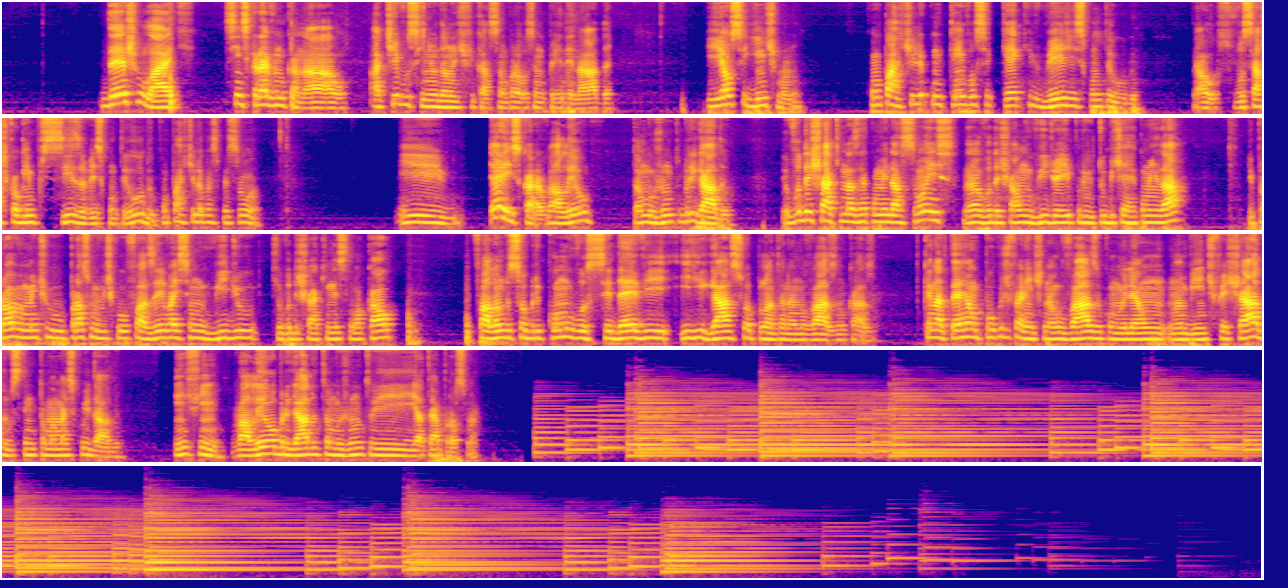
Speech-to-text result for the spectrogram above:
deixa o like, se inscreve no canal, ativa o sininho da notificação para você não perder nada. E é o seguinte, mano, compartilha com quem você quer que veja esse conteúdo. Se você acha que alguém precisa ver esse conteúdo, compartilha com as pessoas. E é isso, cara. Valeu. Tamo junto. Obrigado. Eu vou deixar aqui nas recomendações, né? Eu vou deixar um vídeo aí pro YouTube te recomendar. E provavelmente o próximo vídeo que eu vou fazer vai ser um vídeo que eu vou deixar aqui nesse local. Falando sobre como você deve irrigar a sua planta, né? No vaso, no caso. Porque na terra é um pouco diferente, né? O vaso, como ele é um, ambiente fechado, você tem que tomar mais cuidado. Enfim, valeu, obrigado, tamo junto e até a próxima.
